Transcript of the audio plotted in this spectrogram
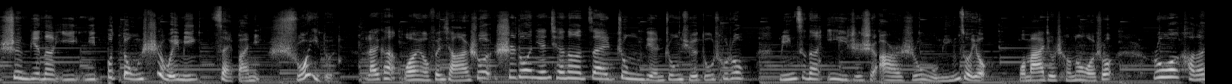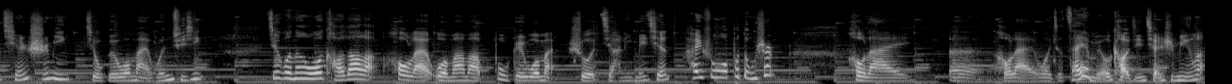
顺便呢以你不懂事为名，再把你说一顿。来看网友分享啊，说十多年前呢，在重点中学读初中，名次呢一直是二十五名左右，我妈就承诺我说，如果考到前十名，就给我买文曲星。结果呢，我考到了，后来我妈妈不给我买，说家里没钱，还说我不懂事儿。后来呃，后来我就再也没有考进前十名了。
